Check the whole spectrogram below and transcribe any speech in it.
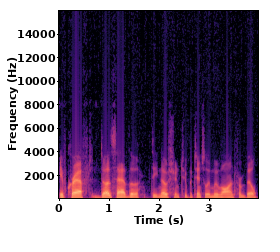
if Kraft does have the, the notion to potentially move on from Bill,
